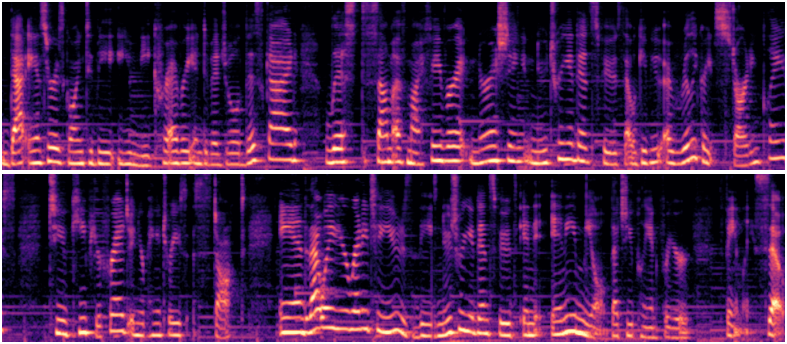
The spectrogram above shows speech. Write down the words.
that answer is going to be unique for every individual, this guide lists some of my favorite nourishing, nutrient dense foods that will give you a really great starting place to keep your fridge and your pantries stocked. And that way, you're ready to use these nutrient dense foods in any meal that you plan for your family. So,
